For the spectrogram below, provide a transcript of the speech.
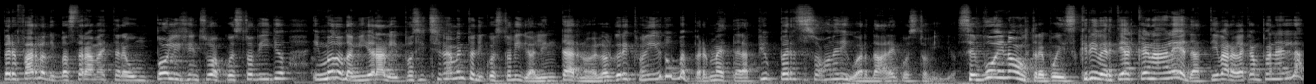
Per farlo ti basterà mettere un pollice in su a questo video in modo da migliorare il posizionamento di questo video all'interno dell'algoritmo di YouTube e permettere a più persone di guardare questo video. Se vuoi inoltre puoi iscriverti al canale ed attivare la campanella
